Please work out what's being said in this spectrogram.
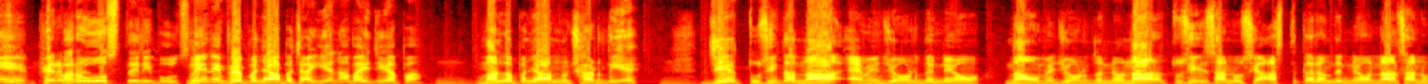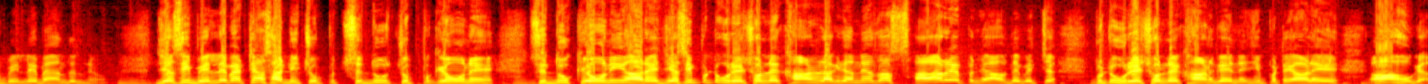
ਕੇ ਪਰ ਉਸ ਤੇ ਨਹੀਂ ਬੋਲ ਸਕਦੇ ਨਹੀਂ ਨਹੀਂ ਫਿਰ ਪੰਜਾਬ ਬਚਾਈਏ ਨਾ ਬਾਈ ਜੀ ਆਪਾਂ। ਮੰਨ ਲਓ ਪੰਜਾਬ ਨੂੰ ਛੱਡ ਦਈਏ। ਜੇ ਤੁਸੀਂ ਤਾਂ ਨਾ ਐਵੇਂ ਜਿਉਣ ਦਿੰਦੇ ਹੋ ਨਾ ਉਵੇਂ ਜਿਉਣ ਦਿੰਦੇ ਹੋ ਨਾ ਤੁਸੀਂ ਸਾਨੂੰ ਸਿਆਸਤ ਕਰਨ ਦਿੰਦੇ ਹੋ ਨਾ ਸਾਨੂੰ ਵਿਹਲੇ ਬਹਿਣ ਦਿੰਦੇ ਹੋ। ਜੇ ਅਸੀਂ ਵਿਹਲੇ ਬੈਠੇ ਹਾਂ ਸਾਡੀ ਚੁੱਪ ਸਿੱਧੂ ਚੁੱਪ ਕਿਉਂ ਨੇ? ਸਿੱਧੂ ਕਿਉਂ ਨਹੀਂ ਆ ਰਹੇ? ਜੇ ਅਸੀਂ ਭਟੂਰੇ ਛੋਲੇ ਖਾਣ ਲੱਗ ਜਾਂਦੇ ਹਾਂ ਤਾਂ ਸਾਰੇ ਪੰਜਾਬ ਦੇ ਵਿੱਚ ਭਟੂਰੇ ਛੋਲੇ ਖਾਣ ਗਏ ਨੇ ਜੀ ਪਟਿਆਲੇ ਆਹ ਹੋ ਗਿਆ।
